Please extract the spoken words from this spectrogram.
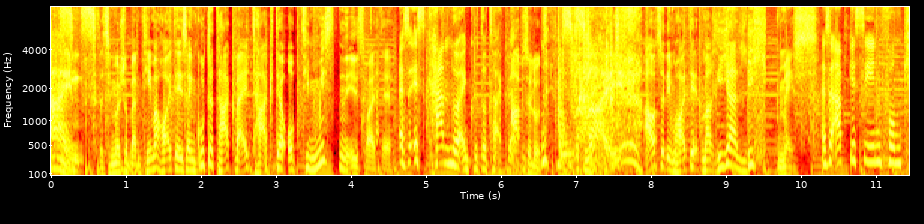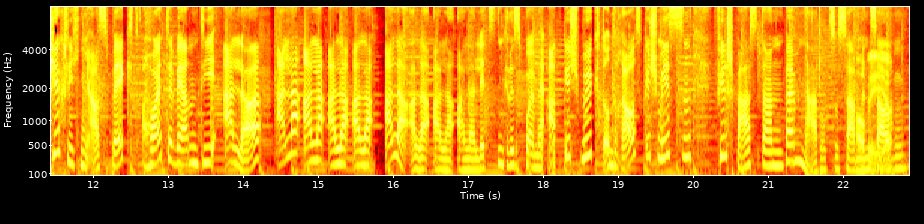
1. Da sind wir schon beim Thema. Heute ist ein guter Tag, weil Tag der Optimisten ist heute. Also es kann nur ein guter Tag werden. Absolut. 2. Außerdem heute Maria Lichtmess. Also abgesehen vom kirchlichen Aspekt, heute werden die aller, aller, aller, aller, aller, aller, aller, aller, aller letzten Christbäume abgeschmückt und rausgeschmissen. Viel Spaß dann beim Nadelzusammensaugen.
